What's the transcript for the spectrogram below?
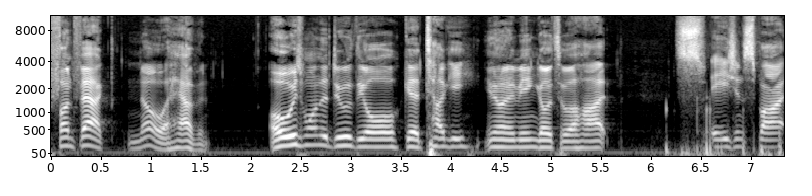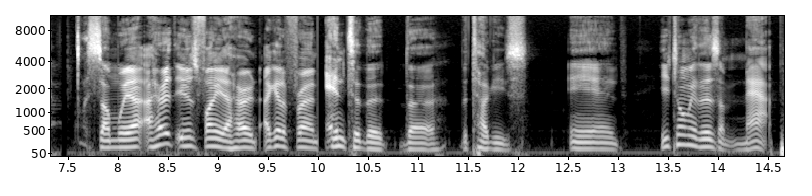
Fun fact, no, I haven't. Always wanted to do the old get a tuggy, you know what I mean? Go to a hot Asian spot somewhere. I heard it was funny. I heard I got a friend into the the the tuggies, and he told me there's a map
